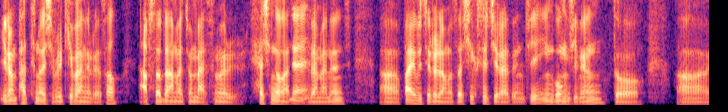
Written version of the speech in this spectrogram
이런 파트너십을 기반으로 해서 앞서도 아마 좀 말씀을 하신 것 같습니다만은 어, 5G를 넘어서 6G라든지 인공지능 또 어,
